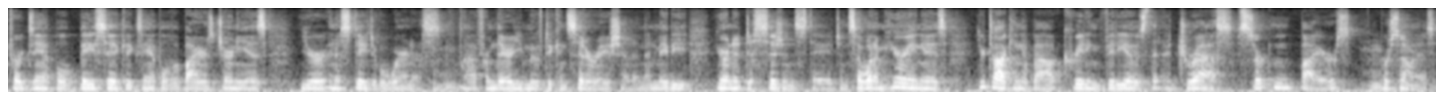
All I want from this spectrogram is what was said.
for example, basic example of a buyer's journey is you're in a stage of awareness. Mm-hmm. Uh, from there, you move to consideration, and then maybe you're in a decision stage. And so, what I'm hearing is you're talking about creating videos that address certain buyers' mm-hmm. personas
